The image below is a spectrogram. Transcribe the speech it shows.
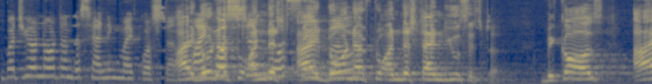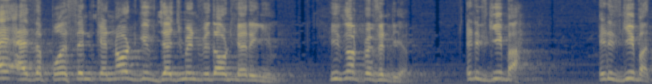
But you're not understanding my question. I my don't have to understand. I don't have to understand you, sister, because I, as a person, cannot give judgment without hearing him. He's not present here. It is giba. It is gibat.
